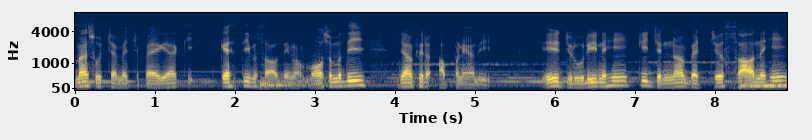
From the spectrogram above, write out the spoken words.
ਮੈਂ ਸੋਚਾਂ ਵਿੱਚ ਪੈ ਗਿਆ ਕਿ ਕਿਸ ਦੀ ਮਿਸਾਲ ਦੇਵਾਂ, ਮੌਸਮ ਦੀ ਜਾਂ ਫਿਰ ਆਪਣਿਆਂ ਦੀ। ਇਹ ਜ਼ਰੂਰੀ ਨਹੀਂ ਕਿ ਜਿੰਨਾ ਵਿੱਚ ਸਾਹ ਨਹੀਂ,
